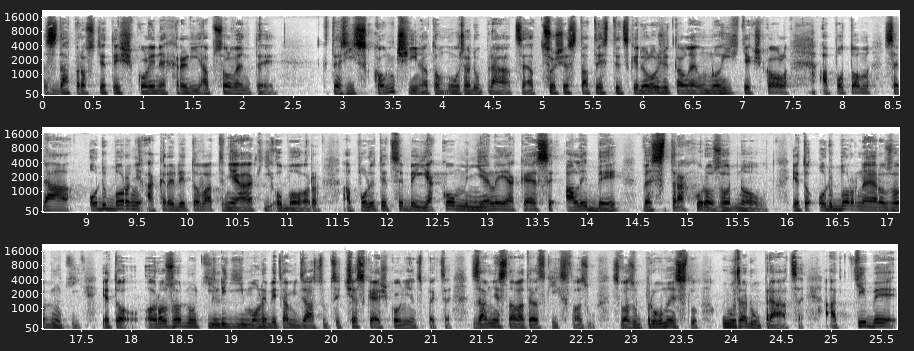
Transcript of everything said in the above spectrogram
zda prostě ty školy nechrlí absolventy kteří skončí na tom úřadu práce, a což je statisticky doložitelné u mnohých těch škol. A potom se dá odborně akreditovat nějaký obor a politici by jako měli jakési alibi ve strachu rozhodnout. Je to odborné rozhodnutí. Je to rozhodnutí lidí, mohli by tam mít zástupci České školní inspekce, zaměstnavatelských svazů, svazu průmyslu, úřadů práce. A ti by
